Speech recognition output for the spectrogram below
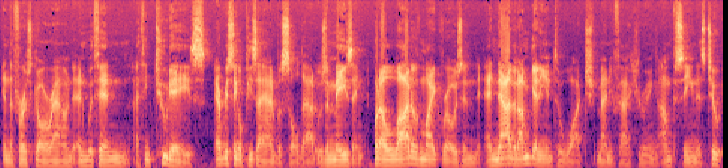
in the first go around, and within I think two days, every single piece I had was sold out. It was amazing. But a lot of micros, and and now that I'm getting into watch manufacturing, I'm seeing this too.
